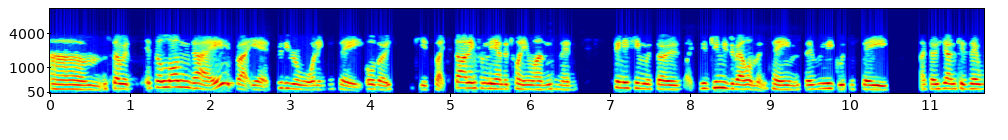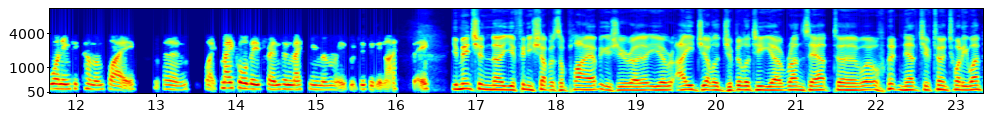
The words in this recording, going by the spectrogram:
Um, so it's, it's a long day, but yeah, it's really rewarding to see all those kids, like starting from the under 21s and then finishing with those, like the junior development teams. They're really good to see, like those young kids, they're wanting to come and play and like make all these friends and make new memories, which is really nice to see. You mentioned uh, you finish up as a player because your uh, your age eligibility uh, runs out uh, well, now that you've turned twenty one.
